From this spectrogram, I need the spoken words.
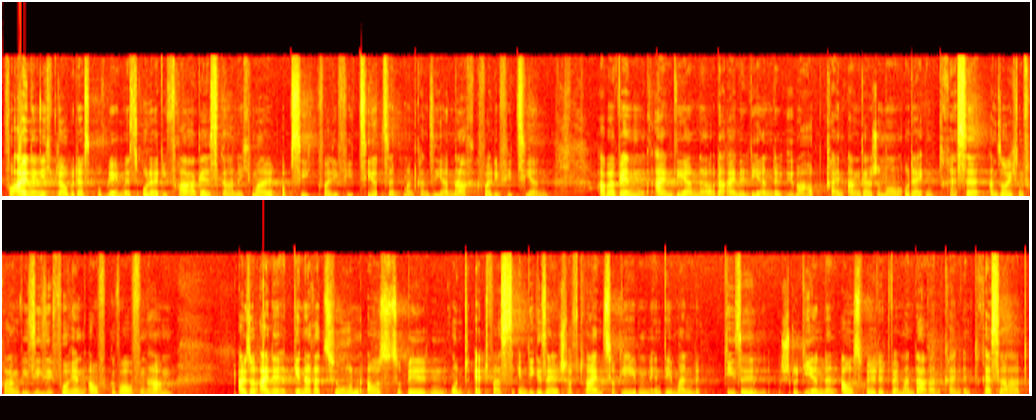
Vor allen Dingen, ich glaube, das Problem ist oder die Frage ist gar nicht mal, ob sie qualifiziert sind. Man kann sie ja nachqualifizieren. Aber wenn ein Lehrender oder eine Lehrende überhaupt kein Engagement oder Interesse an solchen Fragen, wie Sie sie vorhin aufgeworfen haben, also eine Generation auszubilden und etwas in die Gesellschaft reinzugeben, indem man diese Studierenden ausbildet, wenn man daran kein Interesse hat,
